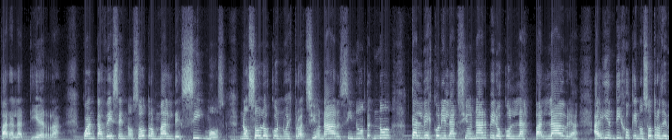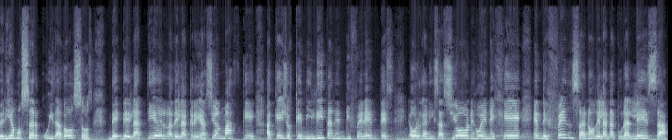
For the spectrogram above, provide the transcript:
para la tierra. Cuántas veces nosotros maldecimos, no solo con nuestro accionar, sino no tal vez con el accionar, pero con las palabras. Alguien dijo que nosotros deberíamos ser cuidadosos de, la tierra, de la creación, más que aquellos que militan en diferentes organizaciones, ONG, en defensa ¿no? de la naturaleza,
